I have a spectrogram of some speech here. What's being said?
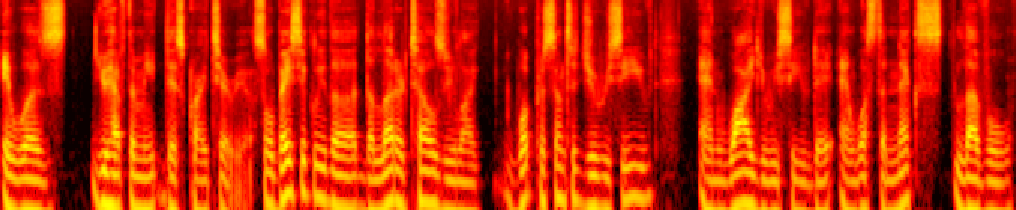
it was you have to meet this criteria. So basically the the letter tells you like what percentage you received and why you received it and what's the next level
